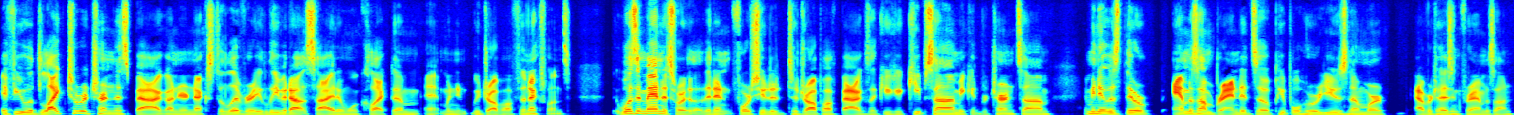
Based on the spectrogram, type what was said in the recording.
if you would like to return this bag on your next delivery, leave it outside and we'll collect them and when we drop off the next ones. It wasn't mandatory though. They didn't force you to, to drop off bags. Like you could keep some, you could return some. I mean, it was they were Amazon branded, so people who were using them were advertising for Amazon.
